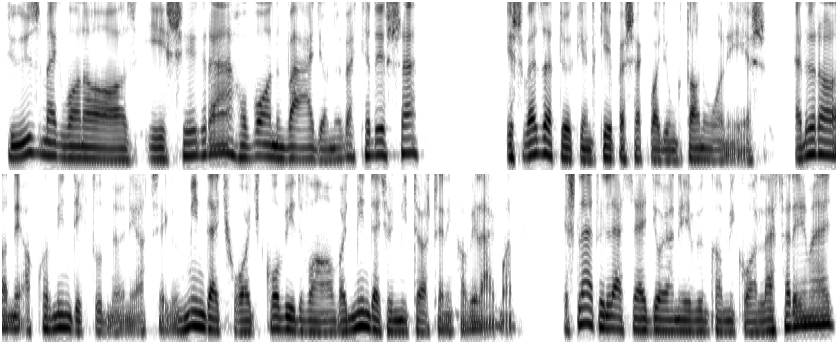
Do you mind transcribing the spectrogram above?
tűz, megvan az éjségre, ha van vágy a növekedésre, és vezetőként képesek vagyunk tanulni és előreadni, akkor mindig tud nőni a cégünk. Mindegy, hogy Covid van, vagy mindegy, hogy mi történik a világban. És lehet, hogy lesz egy olyan évünk, amikor lefelé megy,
